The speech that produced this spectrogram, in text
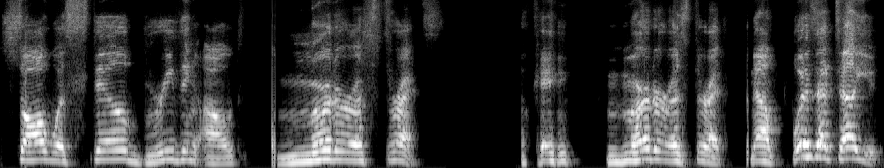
Saul was still breathing out murderous threats. Okay. Murderous threats. Now, what does that tell you?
